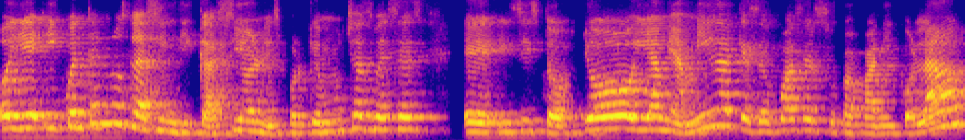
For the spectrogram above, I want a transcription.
Oye, y cuéntenos las indicaciones, porque muchas veces, eh, insisto, yo oí a mi amiga que se fue a hacer su papá Nicolau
